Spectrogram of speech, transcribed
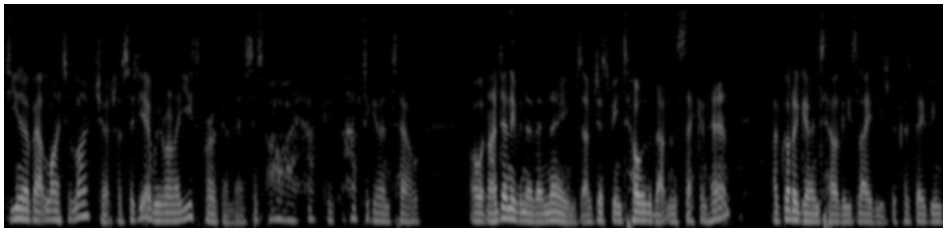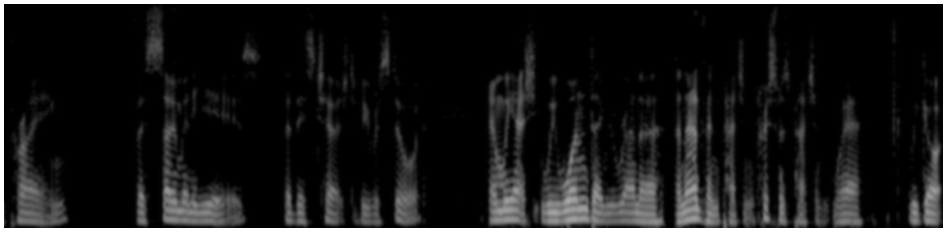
do you know about Light of Life Church? I said, Yeah, we run a youth program there. He says, Oh, I have, go, I have to go and tell. Oh, and I don't even know their names. I've just been told about them secondhand. I've got to go and tell these ladies because they've been praying for so many years for this church to be restored. And we actually, we one day we ran a, an Advent pageant, a Christmas pageant, where we got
